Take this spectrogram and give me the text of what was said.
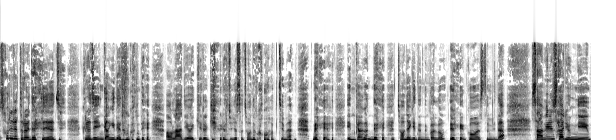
소리를 들어야 돼야지. 그래야지 인강이 되는 건데, 어, 라디오에 귀를 기울여 주셔서 저는 고맙지만, 네, 인강은, 네, 저녁에 듣는 걸로, 네, 고맙습니다. 3146님,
